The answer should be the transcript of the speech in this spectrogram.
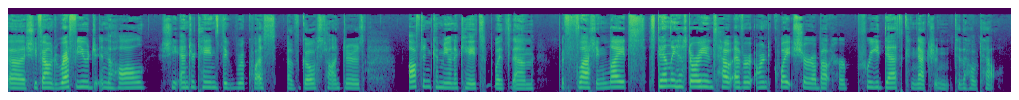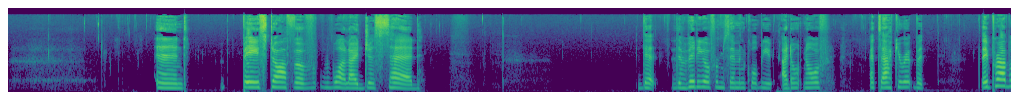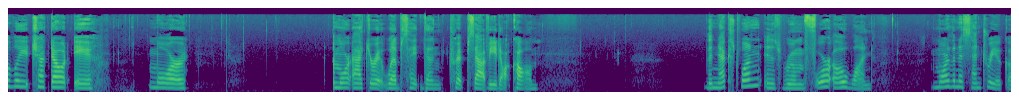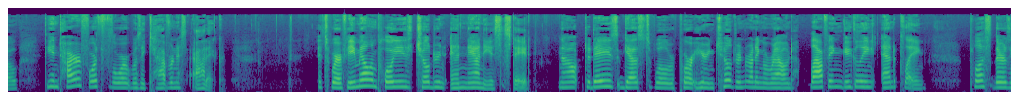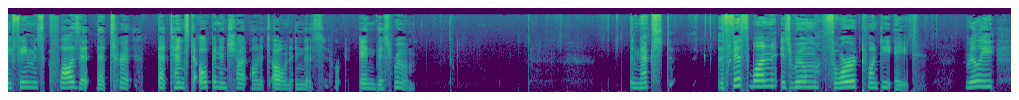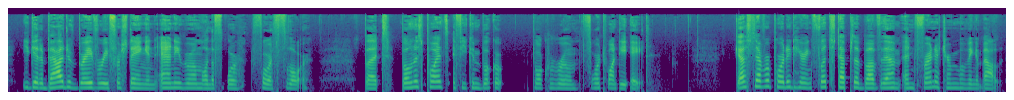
Uh, she found refuge in the hall. She entertains the requests of ghost hunters, often communicates with them with flashing lights. Stanley historians, however, aren't quite sure about her pre death connection to the hotel. And based off of what I just said, that the video from Sam and Colby, I don't know if it's accurate, but they probably checked out a more a more accurate website than tripsavvy.com. The next one is room 401. More than a century ago, the entire fourth floor was a cavernous attic. It's where female employees, children, and nannies stayed. Now, today's guests will report hearing children running around, laughing, giggling, and playing. Plus, there's a famous closet that that tends to open and shut on its own in this in this room. The next the fifth one is room 428. Really, you get a badge of bravery for staying in any room on the floor, fourth floor. But bonus points if you can book a, book room 428. Guests have reported hearing footsteps above them and furniture moving about,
